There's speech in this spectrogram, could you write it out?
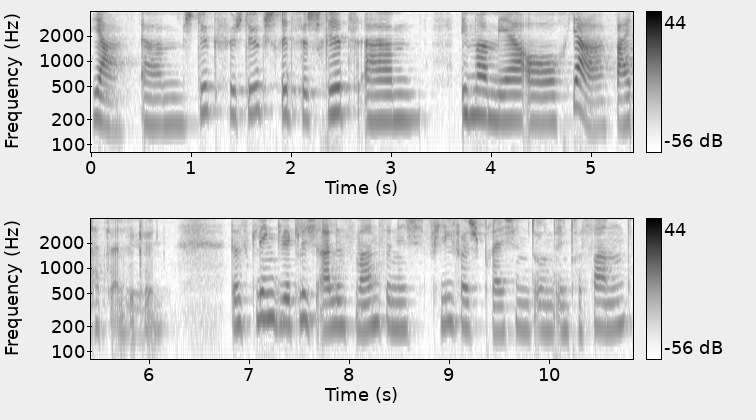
ja, ähm, Stück für Stück, Schritt für Schritt ähm, immer mehr auch ja, weiterzuentwickeln. Das klingt wirklich alles wahnsinnig vielversprechend und interessant.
